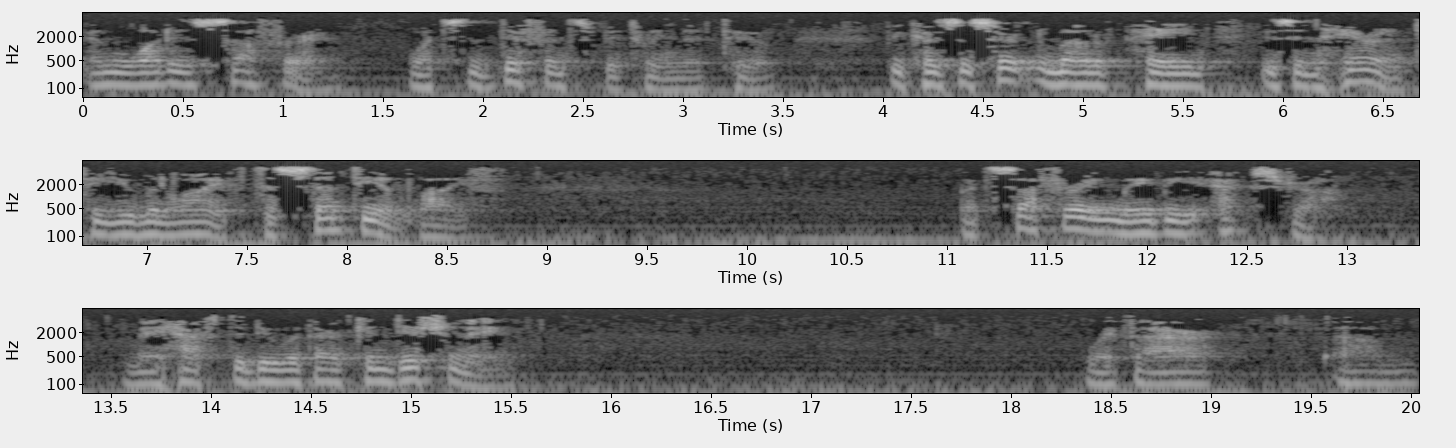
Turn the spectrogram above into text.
and what is suffering. What's the difference between the two? Because a certain amount of pain is inherent to human life to sentient life. But suffering may be extra may have to do with our conditioning with our um,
